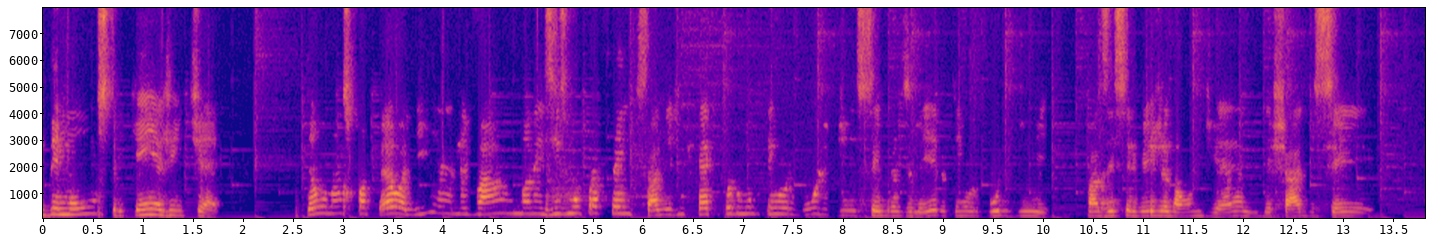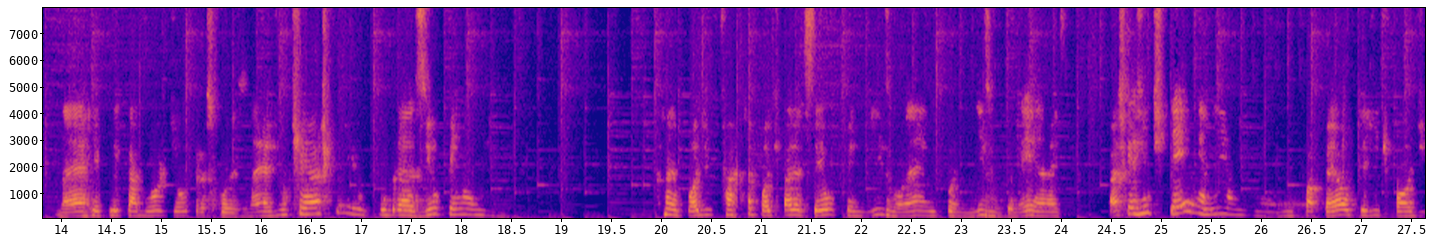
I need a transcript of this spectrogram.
que demonstre quem a gente é. Então, o nosso papel ali é levar o manezismo para frente, sabe? A gente quer que todo mundo tenha orgulho de ser brasileiro, tenha orgulho de fazer cerveja da onde é e deixar de ser né, replicador de outras coisas, né? A gente acha que o Brasil tem um pode, pode parecer eufemismo, né? Eufemismo também, né? Mas acho que a gente tem ali um, um, papel que a gente pode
